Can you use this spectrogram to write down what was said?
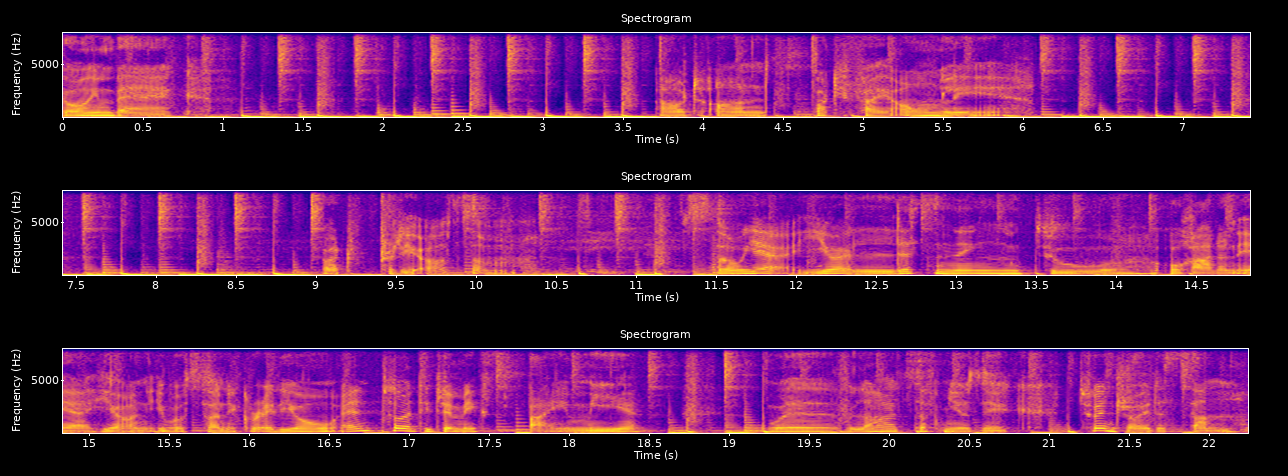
Going Back out on Spotify only, but pretty awesome. So yeah, you are listening to Ohral on Air here on Evosonic Radio and to a DJ mix by me with lots of music to enjoy the sun.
